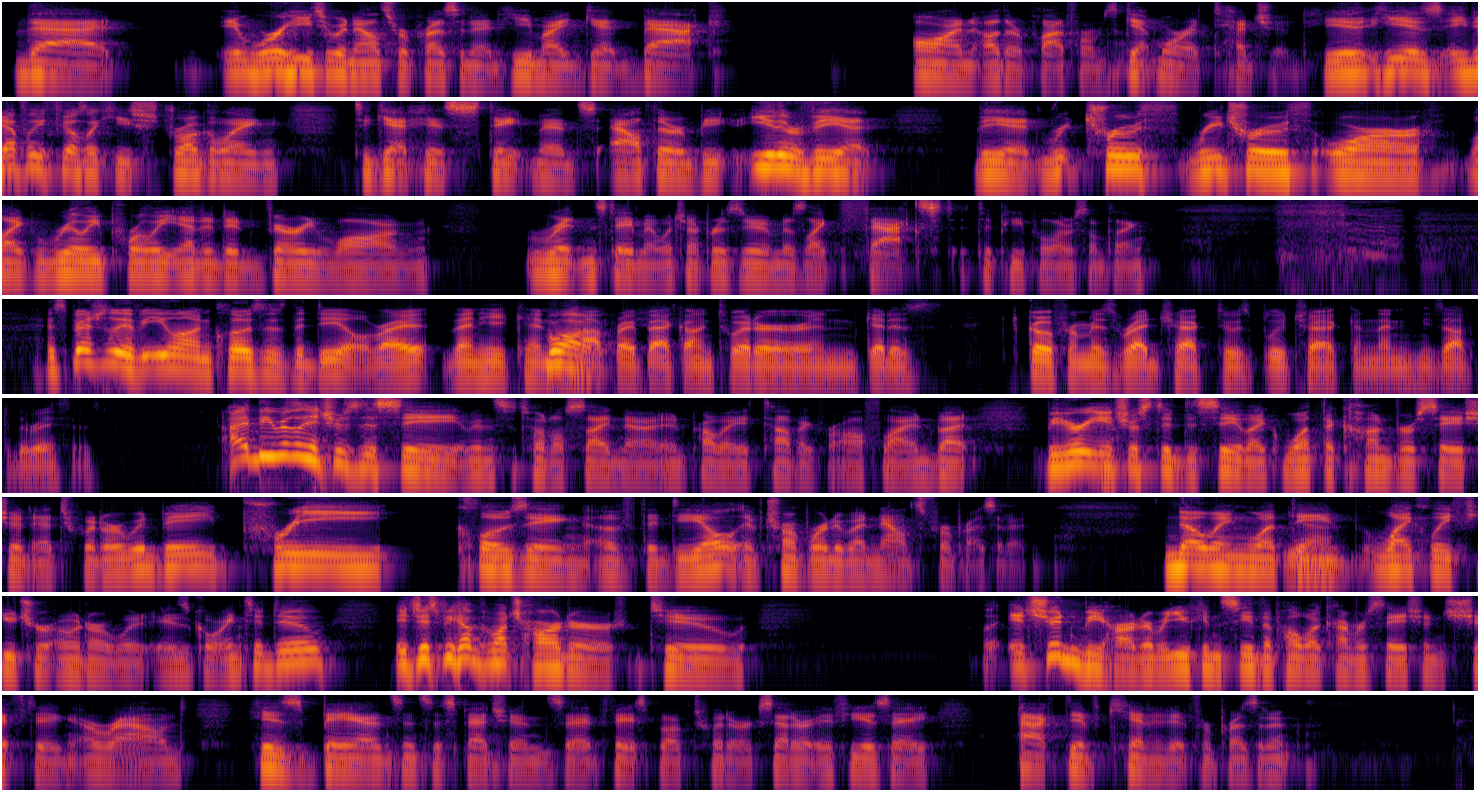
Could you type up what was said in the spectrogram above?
that it, were he to announce for president, he might get back on other platforms get more attention. He he is he definitely feels like he's struggling to get his statements out there, be, either via via re- truth, retruth, or like really poorly edited, very long written statement, which I presume is like faxed to people or something. Especially if Elon closes the deal, right? Then he can well, hop right back on Twitter and get his go from his red check to his blue check, and then he's off to the races. I'd be really interested to see. I mean, it's a total side note and probably a topic for offline, but be very interested to see like what the conversation at Twitter would be pre closing of the deal if Trump were to announce for president. Knowing what the yeah. likely future owner would, is going to do, it just becomes much harder to. It shouldn't be harder, but you can see the public conversation shifting around his bans and suspensions at Facebook, Twitter, et cetera, if he is a active candidate for president.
